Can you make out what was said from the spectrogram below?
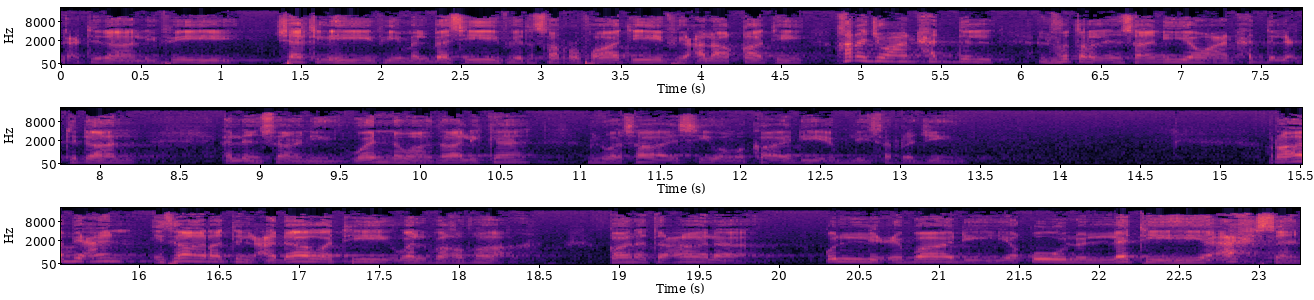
الاعتدالي في شكله في ملبسه في تصرفاته في علاقاته. خرجوا عن حد الفطرة الإنسانية وعن حد الاعتدال. الإنساني وإنما ذلك من وسائس ومكائد إبليس الرجيم. رابعا إثارة العداوة والبغضاء. قال تعالى قل لعبادي يقول التي هي أحسن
